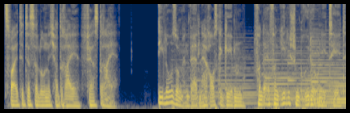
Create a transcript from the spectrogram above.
2. Thessalonicher 3, Vers 3. Die Losungen werden herausgegeben von der Evangelischen Brüderunität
